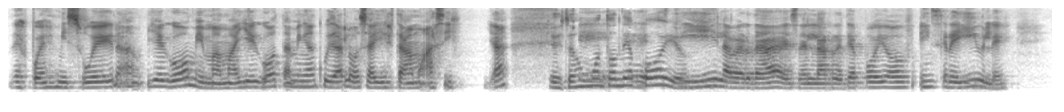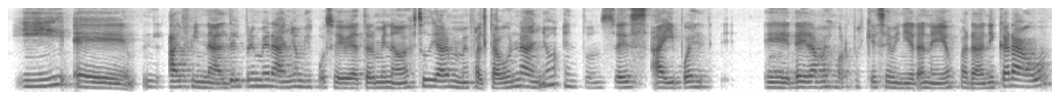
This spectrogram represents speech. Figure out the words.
Después mi suegra llegó, mi mamá llegó también a cuidarlo, o sea, ahí estábamos así, ¿ya? Esto es un montón de eh, apoyo. sí, la verdad, es la red de apoyo increíble. Y eh, al final del primer año, mi esposo había terminado de estudiar, me faltaba un año, entonces ahí pues eh, era mejor pues que se vinieran ellos para Nicaragua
